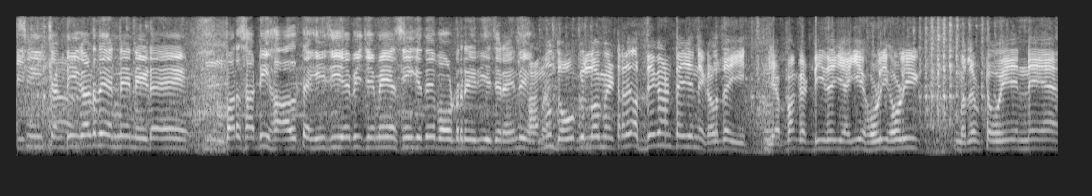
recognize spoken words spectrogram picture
ਅਸੀਂ ਚੰਡੀਗੜ੍ਹ ਦੇ ਇੰਨੇ ਨੇੜੇ ਹੈ ਪਰ ਸਾਡੀ ਹਾਲਤ ਇਹੀ ਜੀ ਹੈ ਵੀ ਜਿਵੇਂ ਅਸੀਂ ਕਿਤੇ ਬਾਰਡਰ ਏਰੀਆ 'ਚ ਰਹਿੰਦੇ ਸਾਨੂੰ 2 ਕਿਲੋਮੀਟਰ ਅੱਧੇ ਘੰਟੇ 'ਚ ਨਿਕਲਦਾ ਜੀ। ਜੇ ਆਪਾਂ ਗੱਡੀ ਤੇ ਜਾਈਏ ਹੌਲੀ ਹੌਲੀ ਮਤਲਬ ਟੋਏ ਇੰਨੇ ਆ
